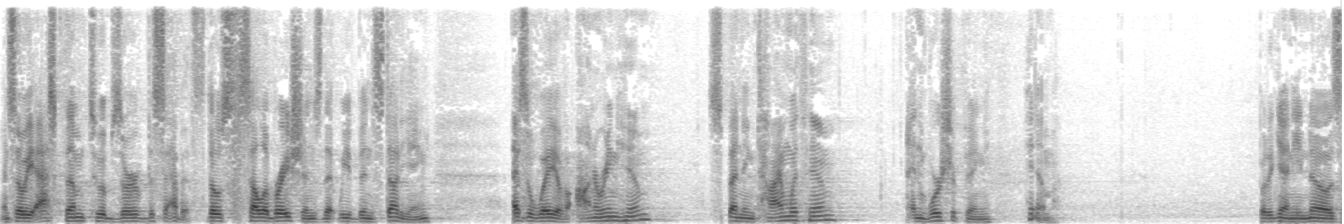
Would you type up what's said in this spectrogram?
And so he asked them to observe the Sabbaths, those celebrations that we've been studying, as a way of honoring him, spending time with him, and worshiping him. But again, he knows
